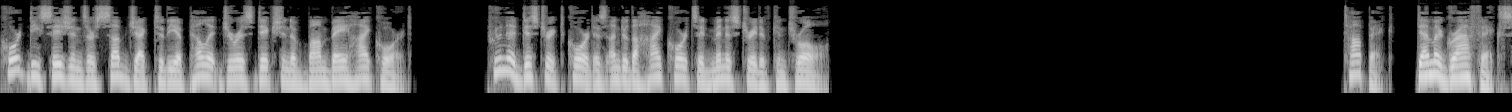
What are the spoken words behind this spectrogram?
Court decisions are subject to the appellate jurisdiction of Bombay High Court. Pune District Court is under the High Court's administrative control. Demographics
